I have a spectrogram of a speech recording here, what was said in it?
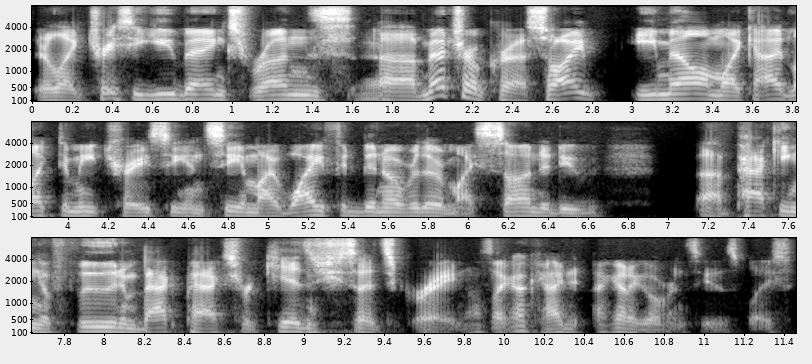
they're like, Tracy Eubanks runs Yeah. uh, MetroCrest. So I email, I'm like, I'd like to meet Tracy and see him. My wife had been over there with my son to do uh, packing of food and backpacks for kids. And she said, it's great. And I was like, okay, I, I got to go over and see this place.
